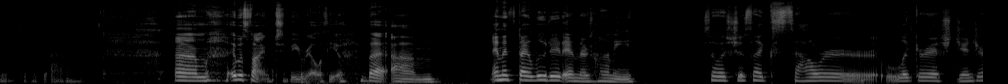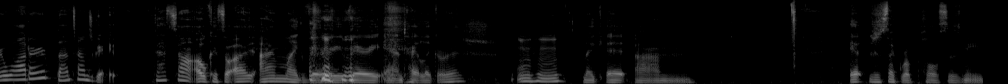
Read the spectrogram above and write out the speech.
It, it, I don't know. Um, it was fine to be real with you, but um, and it's diluted and there's honey, so it's just like sour licorice ginger water. That sounds great. That sound okay. So I I'm like very very anti licorice. Mm-hmm. Like it um. It just like repulses me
